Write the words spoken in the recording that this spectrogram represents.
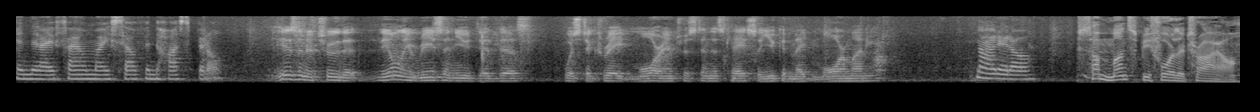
and then I found myself in the hospital. Isn't it true that the only reason you did this was to create more interest in this case so you could make more money? Not at all. Some months before the trial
